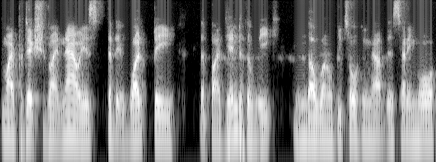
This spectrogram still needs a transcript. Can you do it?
my prediction right now is that it won't be that by the end of the week no one will be talking about this anymore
